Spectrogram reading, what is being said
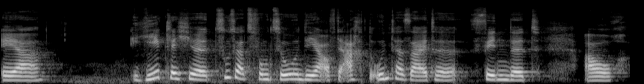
er jegliche Zusatzfunktion, die er auf der achten Unterseite findet, auch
